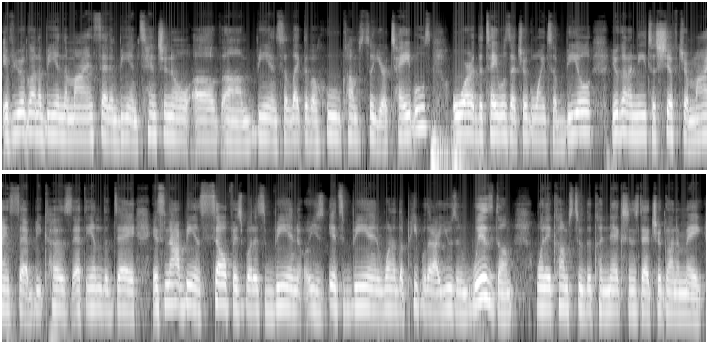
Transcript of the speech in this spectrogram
If you're going to be in the mindset and be intentional of um, being selective of who comes to your tables or the tables that you're going to build, you're going to need to shift your mindset because at the end of the day, it's not being selfish, but it's being it's being one of the people that are using wisdom when it comes to the connections that you're going to make,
